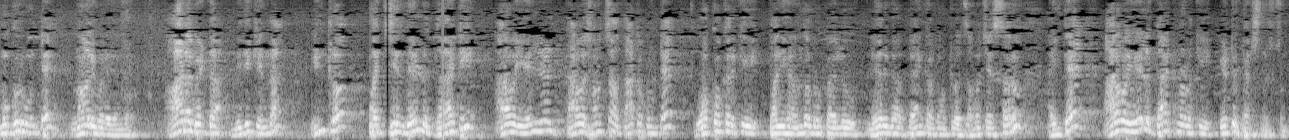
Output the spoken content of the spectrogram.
ముగ్గురు ఉంటే నాలుగు వేల ఆడబిడ్డ నిధి కింద ఇంట్లో పద్దెనిమిదేళ్ళు దాటి అరవై ఏళ్ళు అరవై సంవత్సరాలు దాటకుంటే ఒక్కొక్కరికి పదిహేను వందల రూపాయలు నేరుగా బ్యాంక్ అకౌంట్లో జమ చేస్తారు. అయితే అరవై ఏళ్ళు దాటిన వాళ్ళకి ఎటు పెన్షన్ వస్తుంది?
